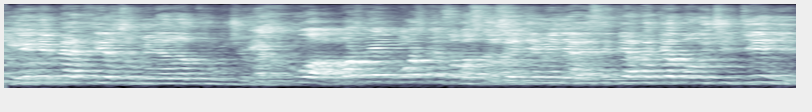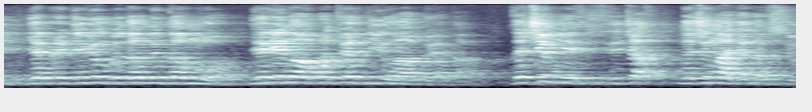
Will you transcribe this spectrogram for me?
манипулируют. Мне не пять лет, чтобы меня накручивали. Легко, можно, можно взрослым. Послушайте меня, если бы я хотел получить деньги, я предъявил бы давным-давно. Ирина вам подтвердила об этом. Зачем мне сейчас начинать это все?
